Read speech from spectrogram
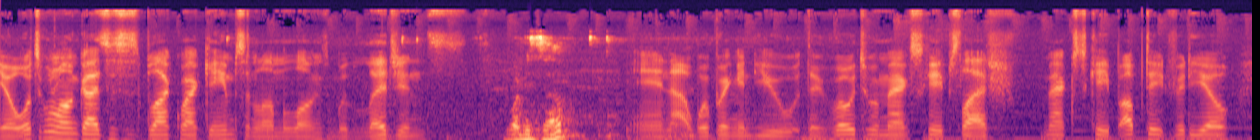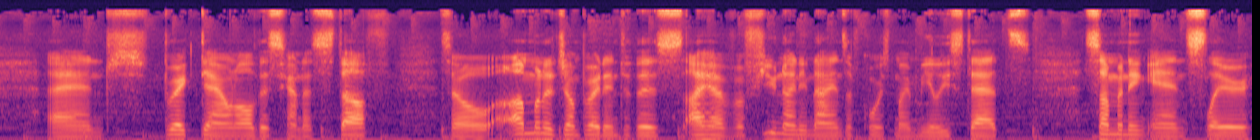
Yo, what's going on guys? This is Black Whack Games and I'm along with Legends. What is up? And uh, we're bringing you the Road to a Max Cape slash Max Cape update video and break down all this kind of stuff. So I'm going to jump right into this. I have a few 99s, of course, my melee stats, Summoning and Slayer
